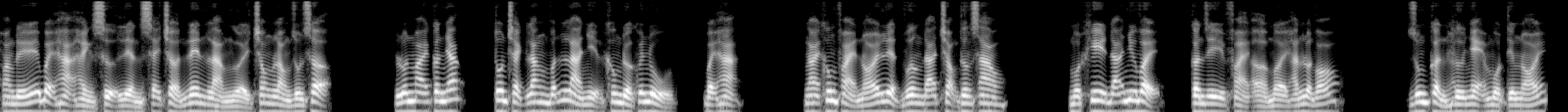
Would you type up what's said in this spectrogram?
hoàng đế bệ hạ hành sự liền sẽ trở nên làm người trong lòng run sợ. Luôn mãi cân nhắc, tôn trạch lăng vẫn là nhịn không được khuyên đủ, bệ hạ. Ngài không phải nói liệt vương đã trọng thương sao. Một khi đã như vậy, cần gì phải ở mời hắn luận võ. Dung Cẩn hư nhẹ một tiếng nói,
